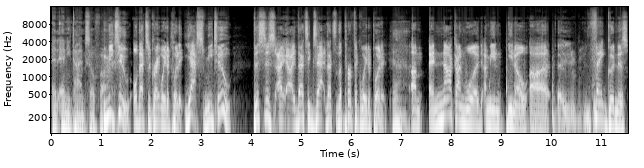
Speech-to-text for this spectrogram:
at any time so far. Me too. Oh, that's a great way to put it. Yes, me too. This is I, I that's exact that's the perfect way to put it. Yeah. Um and knock on wood, I mean, you know, uh, uh thank goodness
